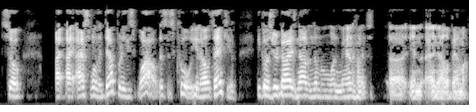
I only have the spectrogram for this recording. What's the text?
So I, I asked one of the deputies, wow, this is cool, you know, thank you. He goes, your guy is now the number one manhunt uh, in in Alabama.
